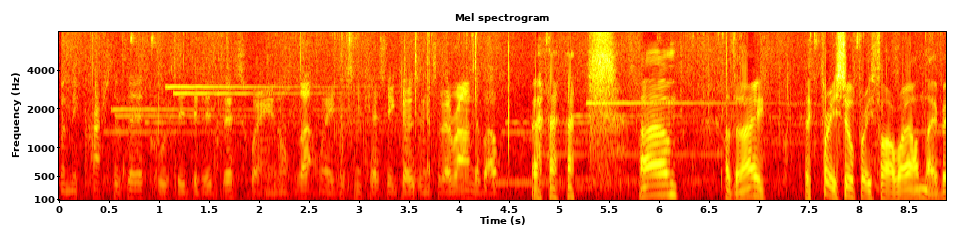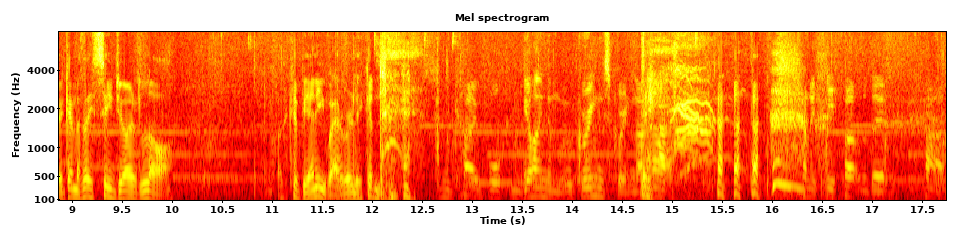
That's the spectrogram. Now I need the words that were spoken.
When they crashed the vehicles, they did it this way and not that way, just in case it goes into the roundabout. Um, I don't know. They're pretty still pretty far away, aren't they? But again, if they CGI'd a lot, it could be anywhere, really, couldn't it? Some guy walking behind them with a green screen like that, trying to keep up with the car.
